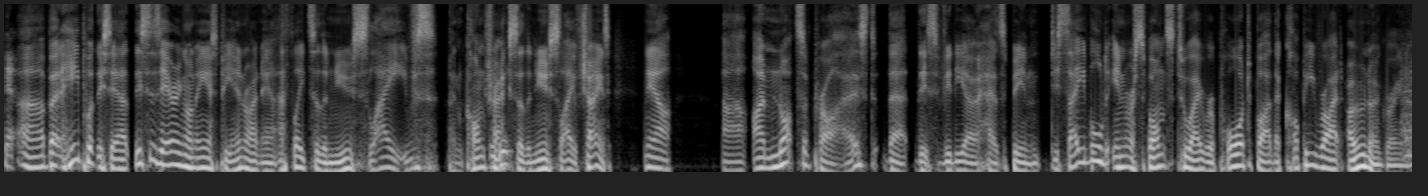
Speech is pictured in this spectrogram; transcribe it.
Yeah. Uh, but he put this out. This is airing on ESPN right now. Athletes are the new slaves, and contracts Mm-hmm. are the new slave chains. Now, uh, I'm not surprised that this video has been disabled in response to a report by the copyright owner, Green. Nice,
